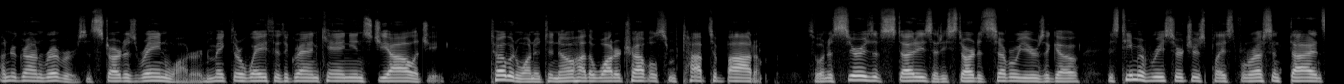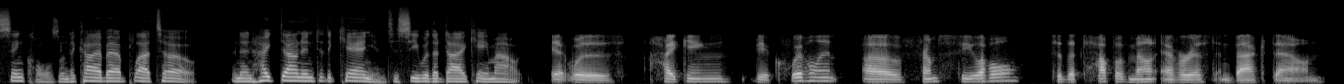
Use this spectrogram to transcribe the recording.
underground rivers that start as rainwater and make their way through the Grand Canyon's geology. Tobin wanted to know how the water travels from top to bottom, so, in a series of studies that he started several years ago, his team of researchers placed fluorescent dye in sinkholes on the Kaibab Plateau and then hiked down into the canyon to see where the dye came out. It was hiking the equivalent of from sea level to the top of Mount Everest and back down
